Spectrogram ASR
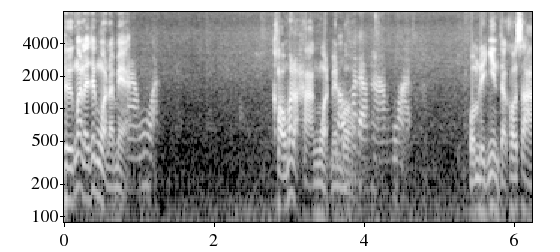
ถึงมาแล้วจังงวดอะแม่ หางวด เขามาละหางวดแม่นเขาบ่มาละหางวดผมได้ยินแต่เขาซา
